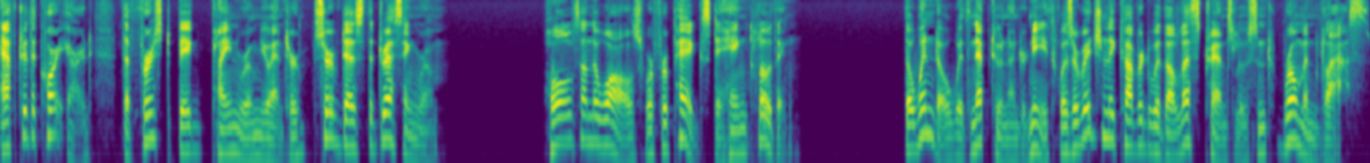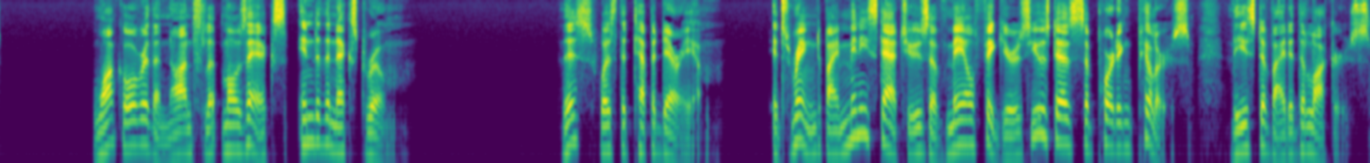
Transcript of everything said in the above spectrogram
After the courtyard, the first big plain room you enter served as the dressing room. Holes on the walls were for pegs to hang clothing. The window with Neptune underneath was originally covered with a less translucent Roman glass. Walk over the non slip mosaics into the next room. This was the tepidarium. It's ringed by many statues of male figures used as supporting pillars. These divided the lockers.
